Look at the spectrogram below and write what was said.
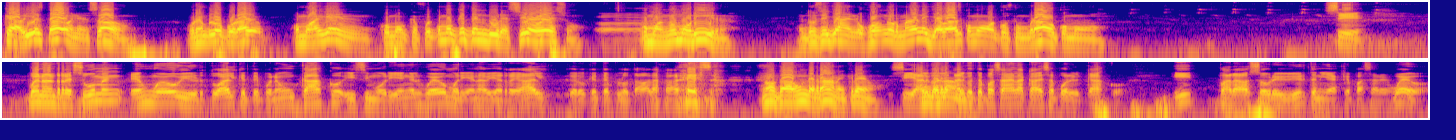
que había estado en el SAO. Por ejemplo, por ahí, como alguien, como que fue como que te endureció eso Ah, como a no morir. Entonces ya en los juegos normales ya vas como acostumbrado, como... sí. Bueno, en resumen, es un juego virtual que te pone un casco y si moría en el juego, moría en la vida real. Creo que te explotaba la cabeza. No, te da un derrame, creo. Sí, algo, algo te pasaba en la cabeza por el casco. Y para sobrevivir tenías que pasar el juego.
